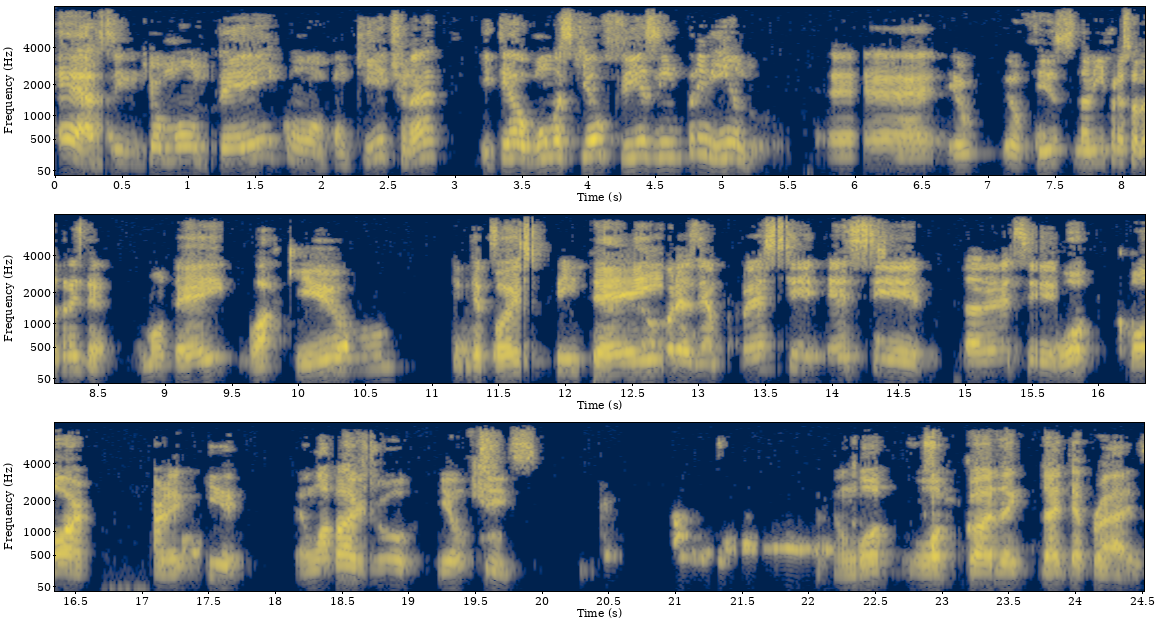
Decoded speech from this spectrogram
É, assim, que eu montei com, com kit, né? E tem algumas que eu fiz imprimindo. É, eu, eu fiz na minha impressora 3D. Eu montei o arquivo, e depois pintei, por exemplo, esse esse esse workcore aqui é um abajur que eu fiz. É um workcore da, da Enterprise.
